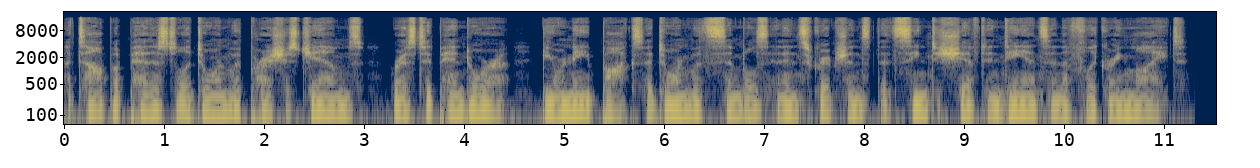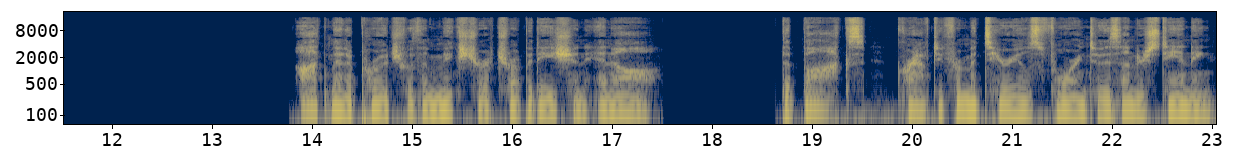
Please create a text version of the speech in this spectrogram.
atop a pedestal adorned with precious gems, rested Pandora, the ornate box adorned with symbols and inscriptions that seemed to shift and dance in the flickering light. Ahmed approached with a mixture of trepidation and awe. The box, crafted from materials foreign to his understanding,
